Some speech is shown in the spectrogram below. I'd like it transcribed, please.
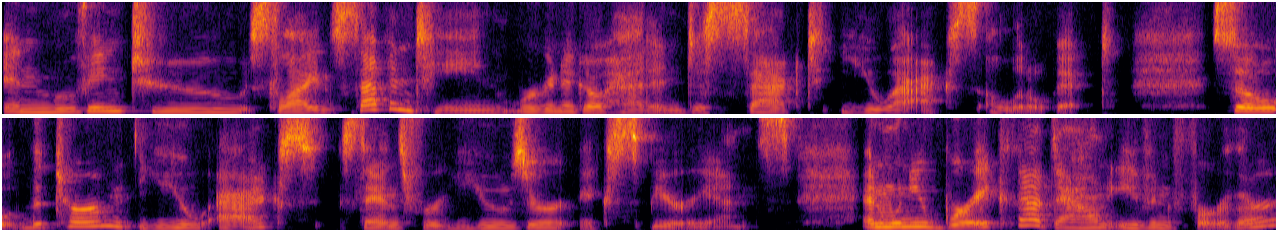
in moving to slide 17, we're gonna go ahead and dissect UX a little bit. So the term UX stands for user experience. And when you break that down even further,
